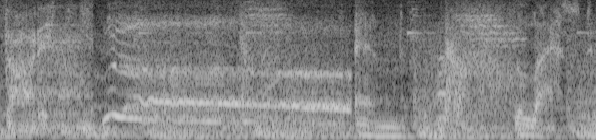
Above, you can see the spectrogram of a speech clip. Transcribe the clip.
started. And the last.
